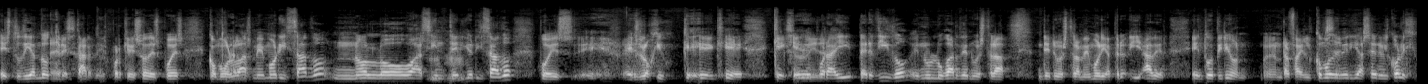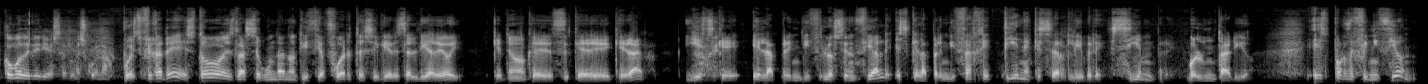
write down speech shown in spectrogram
estudiando tres tardes, porque eso después, como lo has memorizado, no lo has interiorizado, pues eh, es lógico que, quede por ahí perdido en un lugar de nuestra, de nuestra memoria. Pero, y, a ver, en tu opinión, eh, Rafael, ¿cómo debería ser el colegio? ¿Cómo debería ser la escuela? Pues fíjate, esto es la segunda noticia fuerte, si quieres, del día de hoy, que tengo que, que dar. Y es que el lo esencial es que el aprendizaje tiene que ser libre, siempre, voluntario. Es por definición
